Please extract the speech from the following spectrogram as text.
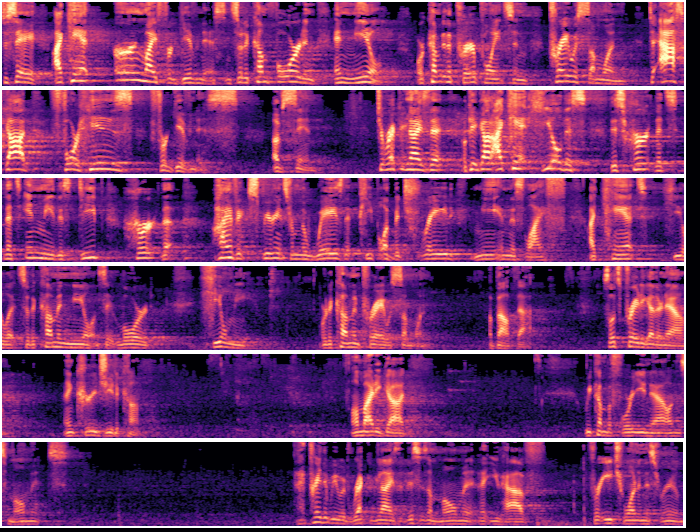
to say, I can't earn my forgiveness. And so to come forward and, and kneel or come to the prayer points and pray with someone to ask God for his forgiveness of sin. To recognize that, okay, God, I can't heal this, this hurt that's, that's in me, this deep hurt that I have experienced from the ways that people have betrayed me in this life. I can't heal it. So to come and kneel and say, Lord, heal me, or to come and pray with someone about that. So let's pray together now. I encourage you to come. Almighty God, we come before you now in this moment. And I pray that we would recognize that this is a moment that you have for each one in this room.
